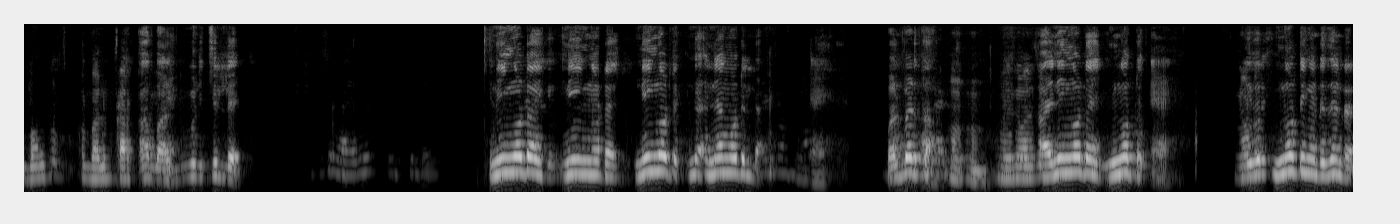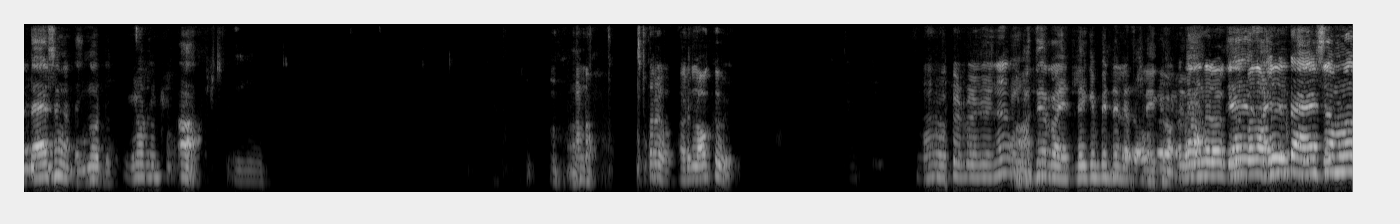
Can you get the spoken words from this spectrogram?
ബൾബ് കറക്റ്റ് ആ ബൾബ് പിടിച്ചില്ലേ? ഇനി ഇങ്ങോട്ട് അയക്കും ഇനി ഇങ്ങോട്ട് അയക്കും ഇനി ഇങ്ങോട്ട് ഇനി അങ്ങോട്ടില്ല. ബൾബ് എടുത്താ? ഇനി ഇങ്ങോട്ട് അയക്കും ഇങ്ങോട്ട്. ഇവർ ഇങ്ങോട്ട് ഇങ്ങോട്ട് ഇത് കണ്ട? ഡാഷൻ കണ്ട? ഇങ്ങോട്ട്. ആ. ഒരു ലോക്ക് വീഴും ആ ലോക്ക് ഇട്ട് കഴിഞ്ഞാൽ ആദ്യം റൈറ്റിലേക്കും പിന്നെ ലെഫ്റ്റിലേക്കും നമ്മൾ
